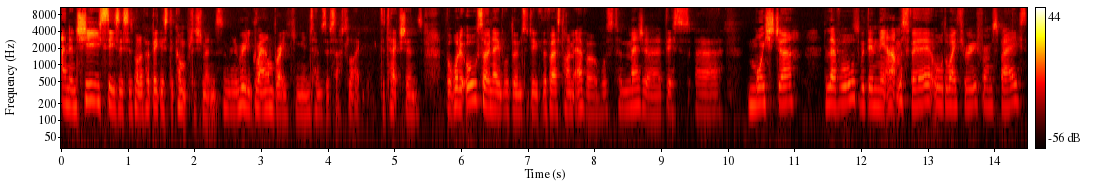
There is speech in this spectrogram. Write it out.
and then she sees this as one of her biggest accomplishments. I mean, really groundbreaking in terms of satellite detections. But what it also enabled them to do for the first time ever was to measure this uh, moisture levels within the atmosphere all the way through from space.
